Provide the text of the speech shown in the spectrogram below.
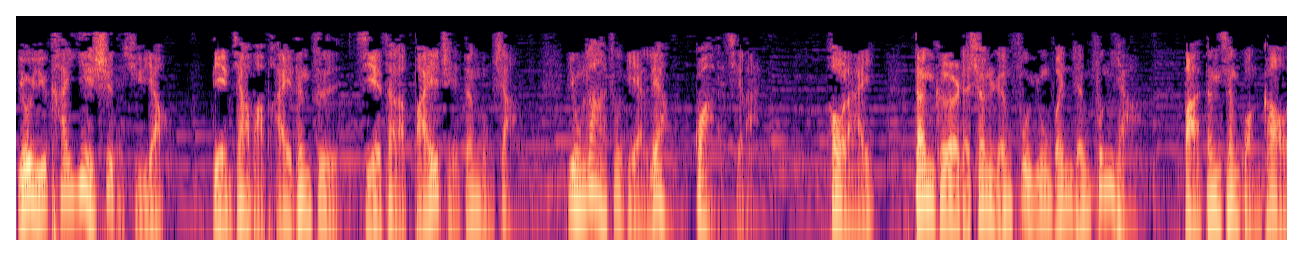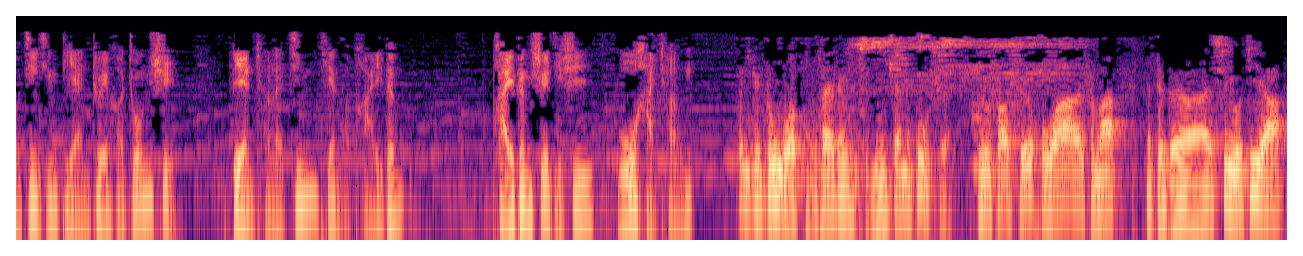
由于开夜市的需要，店家把排灯字写在了白纸灯笼上，用蜡烛点亮挂了起来。后来，丹格尔的商人附庸文人风雅，把灯箱广告进行点缀和装饰，变成了今天的排灯。排灯设计师吴海成，根据中国古代的民间的故事，比如说《水浒》啊、什么这个《西游记》啊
